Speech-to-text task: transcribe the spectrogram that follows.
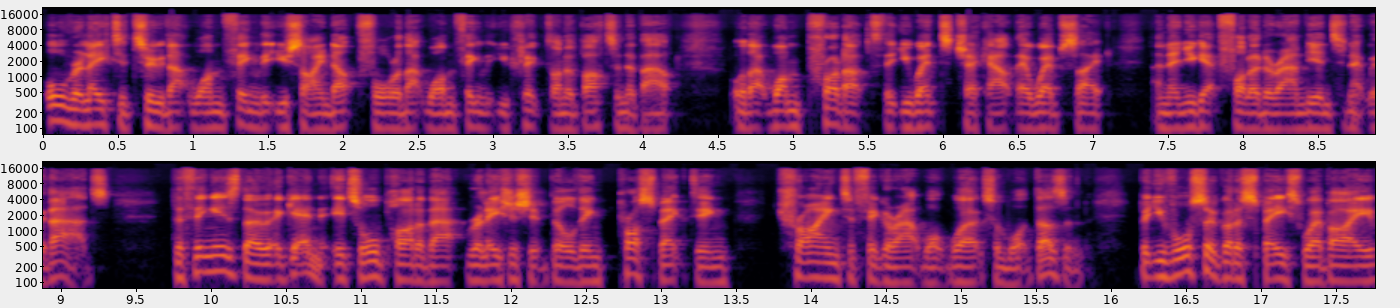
all related to that one thing that you signed up for, or that one thing that you clicked on a button about, or that one product that you went to check out their website. And then you get followed around the internet with ads. The thing is, though, again, it's all part of that relationship building, prospecting, trying to figure out what works and what doesn't. But you've also got a space whereby,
